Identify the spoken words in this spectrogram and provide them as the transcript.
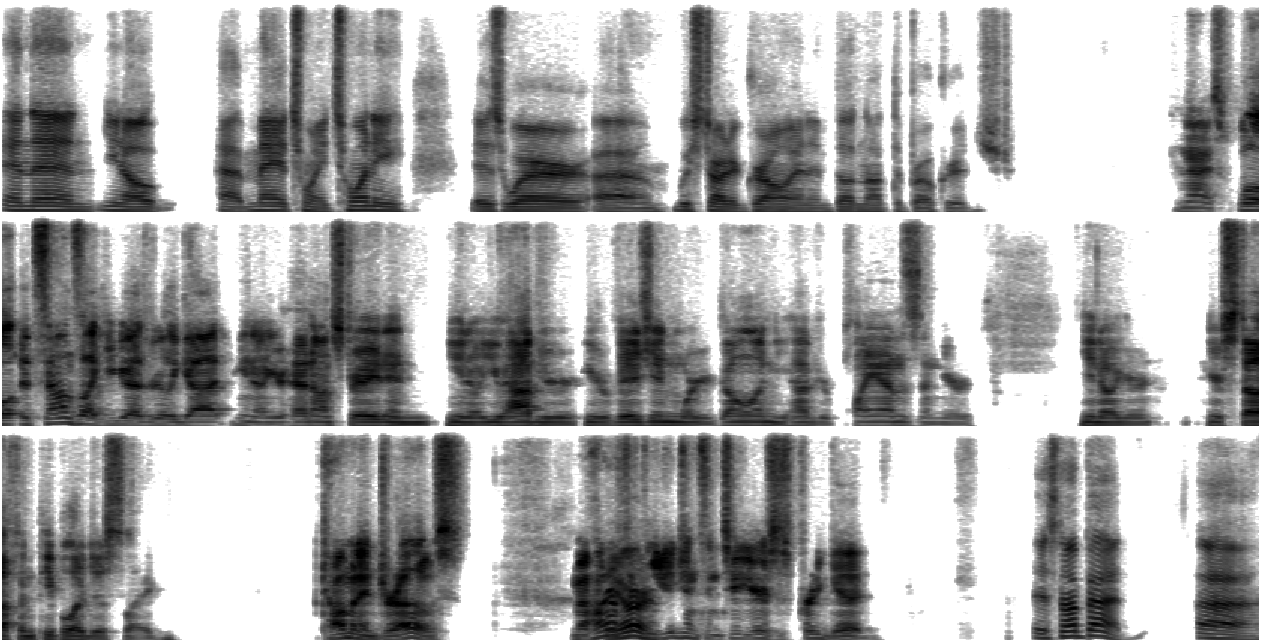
And then you know at May of 2020 is where uh, we started growing and building out the brokerage. Nice. Well, it sounds like you guys really got you know your head on straight, and you know you have your your vision where you're going, you have your plans and your you know your your stuff and people are just like coming in droves. I mean, 150 agents in two years is pretty good. It's not bad. Uh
